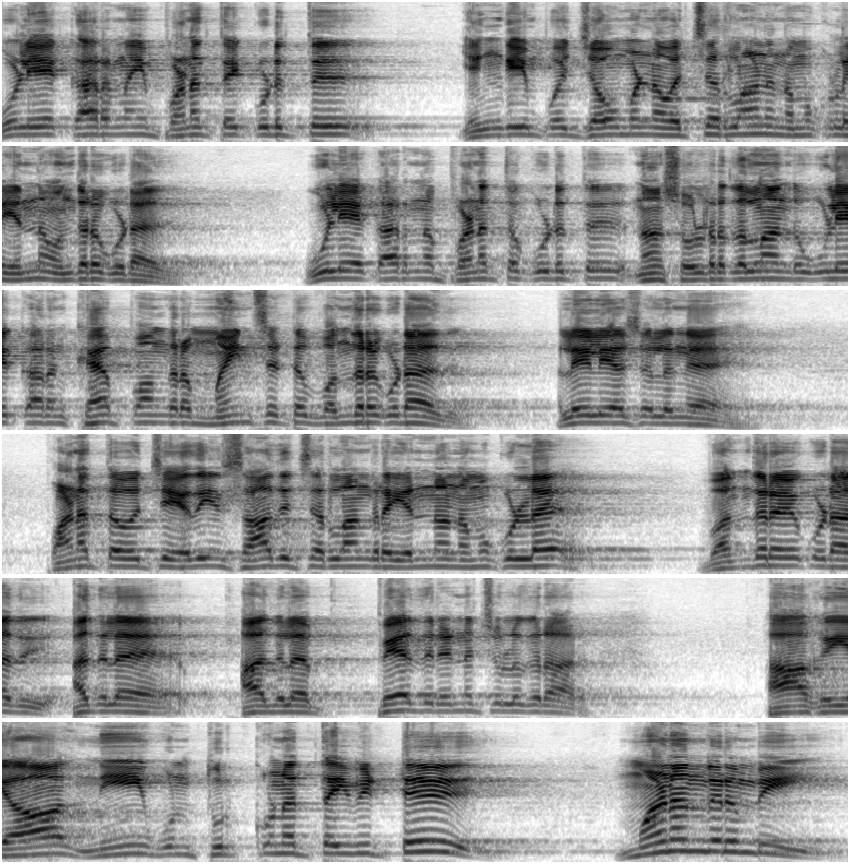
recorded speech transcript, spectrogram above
ஊழியக்காரனை பணத்தை கொடுத்து எங்கேயும் போய் ஜெபம் பண்ண வச்சிடலான்னு நமக்குள்ள என்ன வந்துடக்கூடாது. ஊழியக்காரனை பணத்தை கொடுத்து நான் சொல்றதெல்லாம் அந்த ஊழியக்காரன் கேட்பாங்கிற மைண்ட் செட்டப் வந்துடக்கூடாது. இல்லையா சொல்லுங்க. பணத்தை வச்சு எதையும் சாதிச்சிடலாங்கிற எண்ணம் நமக்குள்ள வந்துடவே கூடாது. அதில் அதில் பேதர் என்ன சொல்லுகிறார்? ஆகையால் நீ உன் துர்க்குணத்தை விட்டு மனம் திரும்பி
